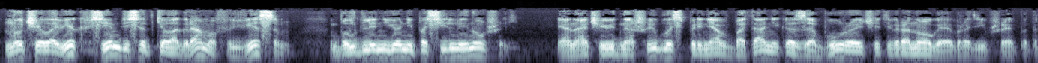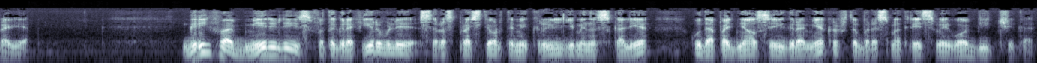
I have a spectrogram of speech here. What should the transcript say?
но человек в 70 килограммов весом был для нее непосильной ношей, и она, очевидно, ошиблась, приняв ботаника за бурое четвероногое, бродившее по траве. Грифа обмерили и сфотографировали с распростертыми крыльями на скале, куда поднялся Игромека, чтобы рассмотреть своего обидчика.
